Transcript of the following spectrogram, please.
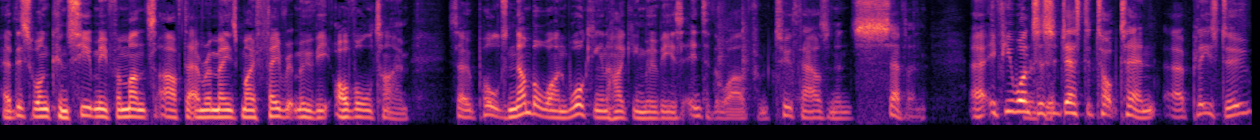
Uh, this one consumed me for months after and remains my favourite movie of all time. So, Paul's number one walking and hiking movie is Into the Wild from 2007. Uh, if you want to suggest a top 10, uh, please do.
